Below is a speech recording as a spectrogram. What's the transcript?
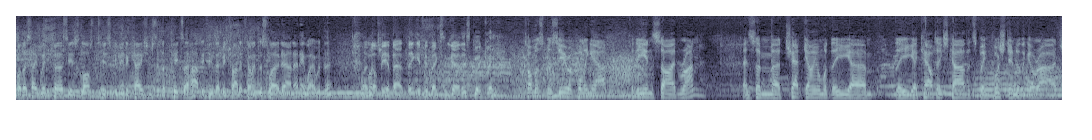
Well, they say Win Percy has lost his communications to the pits, I hardly think they'd be trying to tell him to slow down anyway, would they? Might not be a bad thing if it makes him go this quickly. Thomas Mezera pulling out for the inside run. And some uh, chat going on with the um, the uh, Caltex car that's been pushed into the garage.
